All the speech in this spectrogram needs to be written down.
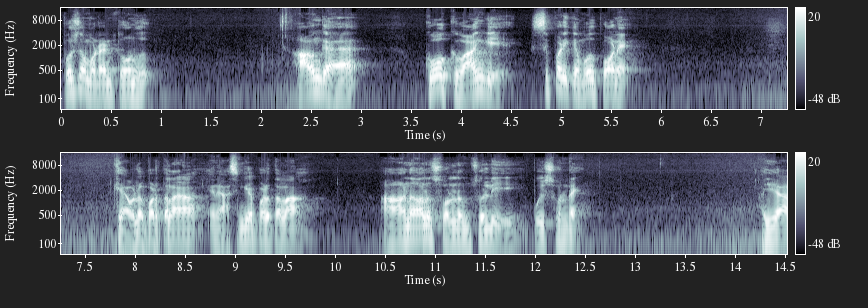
புருஷன் போட்டான்னு தோணுது. அவங்க கோக்கு வாங்கி சிப்படிக்கும் போது போனேன். கேவலப்படுத்தலாம் என்னை அசிங்கப்படுத்தலாம். ஆனாலும் சொல்லணும்னு சொல்லி போய் சொன்னேன். ஐயா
